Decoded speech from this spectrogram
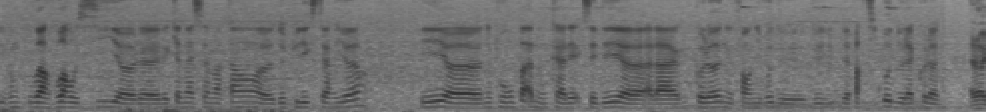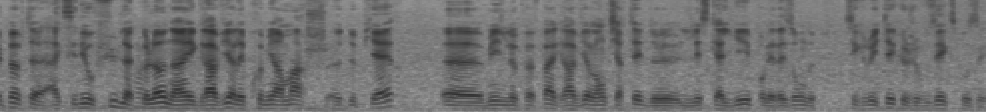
ils vont pouvoir voir aussi euh, le, canal Saint-Martin depuis l'extérieur et ne pourront pas donc accéder à la colonne, enfin au niveau de, la partie haute de la colonne. Alors ils peuvent accéder au fût de la colonne hein, et gravir les premières marches de pierre, mais ils ne peuvent pas gravir l'entièreté de l'escalier pour les raisons de sécurité que je vous ai exposées.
